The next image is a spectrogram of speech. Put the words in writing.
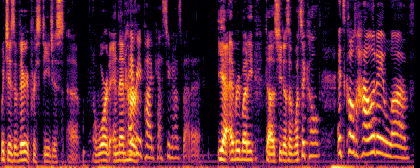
which is a very prestigious uh, award. And then her, Every podcaster knows about it. yeah, everybody does. She does a what's it called? It's called Holiday Love.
